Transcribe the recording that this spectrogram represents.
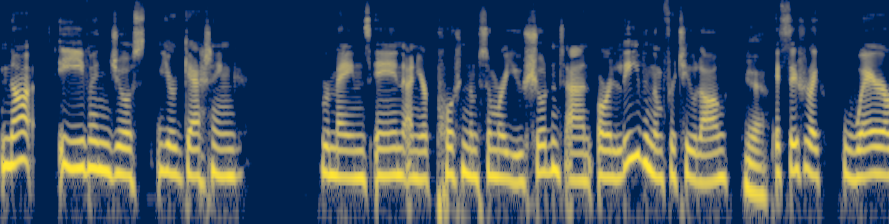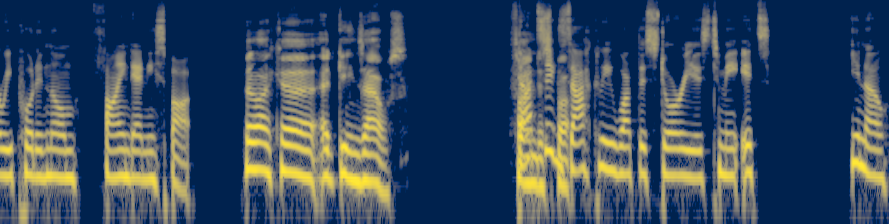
not even just you're getting remains in and you're putting them somewhere you shouldn't and or leaving them for too long. Yeah. It's literally like where are we putting them? Find any spot. But like uh, Ed Gein's house. Find That's a spot. exactly what this story is to me. It's you know,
